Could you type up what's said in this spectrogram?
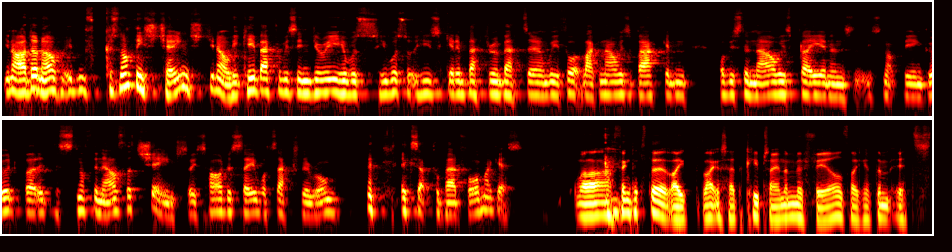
you know, I don't know because nothing's changed. You know, he came back from his injury. He was he was he's getting better and better, and we thought like now he's back, and obviously now he's playing and he's not being good. But it, there's nothing else that's changed, so it's hard to say what's actually wrong, except for bad form, I guess. Well, I think it's the like like I said, keep saying the midfield. Like if the it's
